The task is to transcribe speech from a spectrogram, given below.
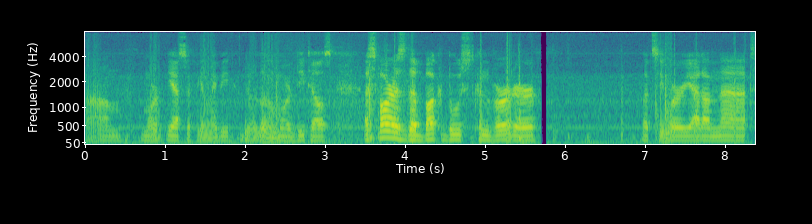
Um, more yes, if you can maybe do a little more details. As far as the buck boost converter, let's see where you're at on that.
